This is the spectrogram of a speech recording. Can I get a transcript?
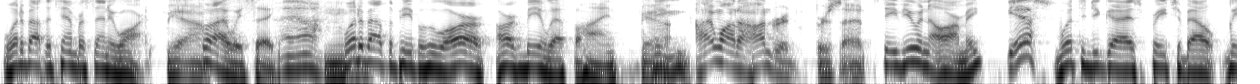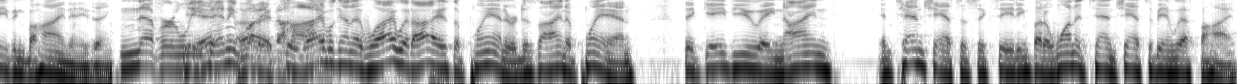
What about the 10% who aren't? Yeah. That's what I always say. Yeah. Mm-hmm. What about the people who are are being left behind? yeah. You- I want 100%. Steve, you in the army. Yes. What did you guys preach about leaving behind anything? Never leave Yeah. anybody right, behind. So why we gonna? Why would I, as a planner, design a plan that gave you a nine in ten chance of succeeding, but a one in ten chance of being left behind?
